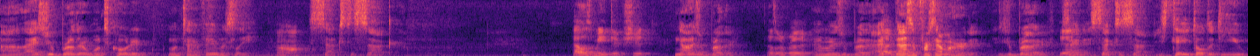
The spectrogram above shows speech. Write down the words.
Uh, as your brother once quoted one time famously, Uh huh. "Sucks to suck." That was me, dipshit. No, it's your brother. That was my brother. That was your brother. I. That's the first time I heard it. It's your brother Yeah. saying it. Sucks to suck. He's t- he told it to you.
